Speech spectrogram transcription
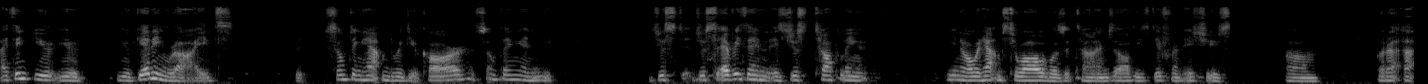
I think you're you're you're getting rides. Something happened with your car or something, and you just just everything is just toppling you know, it happens to all of us at times, all these different issues. Um, but I, I,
